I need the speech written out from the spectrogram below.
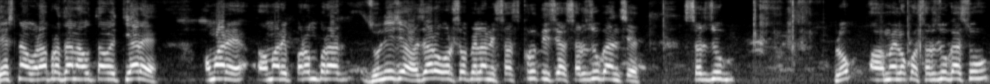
દેશના વડાપ્રધાન આવતા હોય ત્યારે અમારે અમારી પરંપરા જૂની જે હજારો વર્ષો પહેલાંની સંસ્કૃતિ છે સરજુગાન છે. સરજુ લોક અમે લોકો સરજુ ગાશું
